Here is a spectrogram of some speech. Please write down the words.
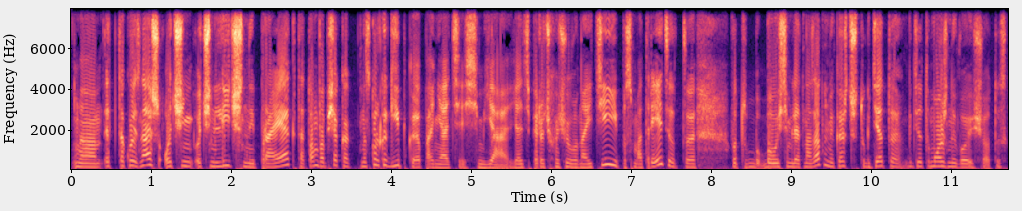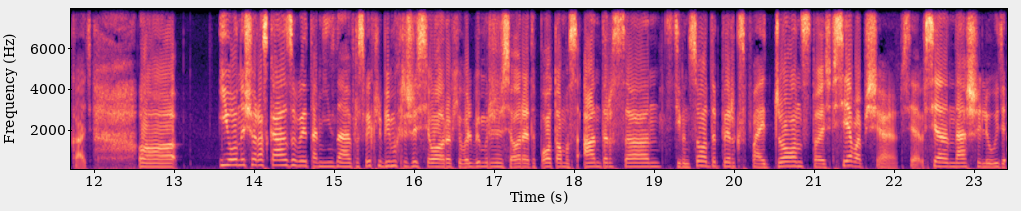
э, это такой, знаешь, очень, очень личный проект о том вообще, как, насколько гибкое понятие семья. Я теперь очень хочу его найти и посмотреть. Это вот было 7 лет назад, но мне кажется, что где-то где можно его еще отыскать. Э, и он еще рассказывает, там, не знаю, про своих любимых режиссеров. Его любимый режиссер это Пол Томас Андерсон, Стивен Содерберг, Спайк Джонс, то есть все вообще, все, все наши люди.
